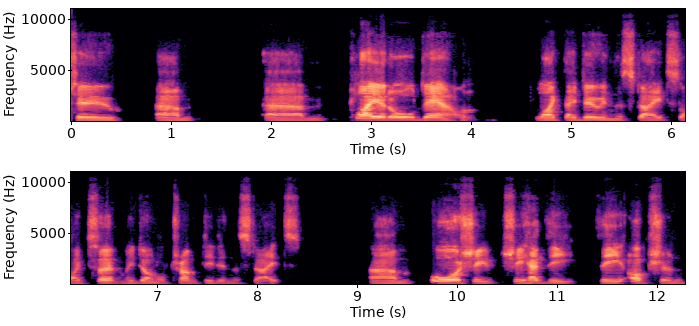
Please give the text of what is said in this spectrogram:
to um, um, play it all down like they do in the states, like certainly Donald Trump did in the states, um, or she she had the the option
